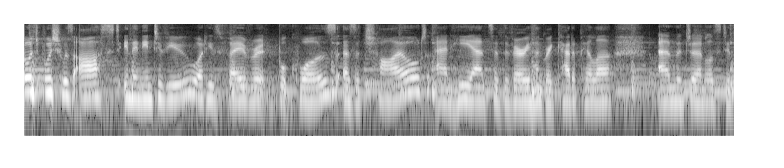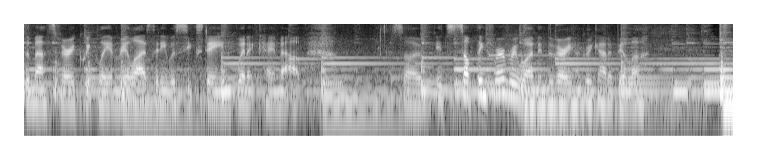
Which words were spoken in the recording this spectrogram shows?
George Bush was asked in an interview what his favourite book was as a child, and he answered The Very Hungry Caterpillar, and the journalist did the maths very quickly and realised that he was 16 when it came out. So it's something for everyone in The Very Hungry Caterpillar.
